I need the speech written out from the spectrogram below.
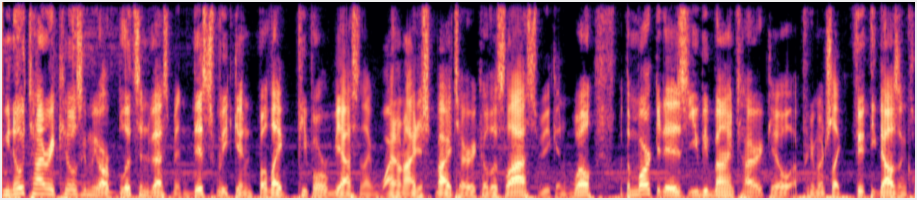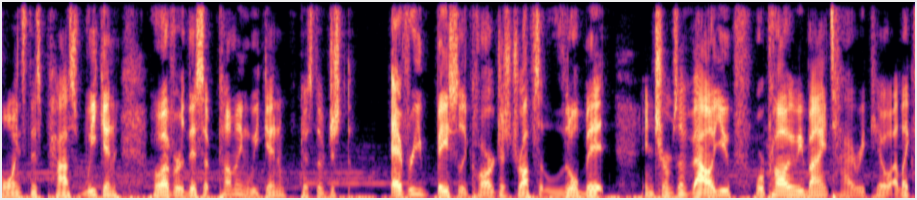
we know Tyreek Hill is gonna be our blitz investment this weekend, but like people will be asking like, why don't I just buy Tyreek Hill this last weekend? Well, what the market is, you'd be buying Tyreek Hill at pretty much like 50,000 coins this past weekend. However, this upcoming weekend, because the just every basically card just drops a little bit in terms of value. We're probably be buying Tyreek Hill at like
